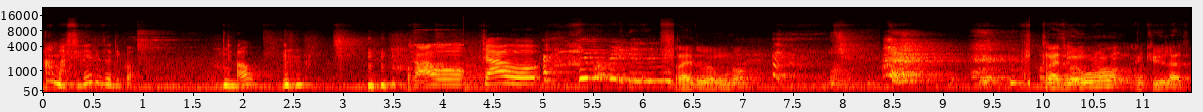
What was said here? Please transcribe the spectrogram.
Ah, ma si vede da di qua. Ciao. Ciao. Ciao. 3, 2, 1. 3, 2, 1 e chiulet.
